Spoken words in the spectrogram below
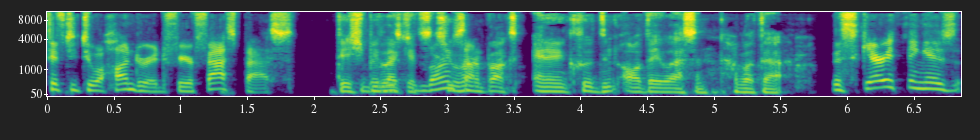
50 to 100 for your fast pass. They should be like it's two hundred bucks, and it includes an all day lesson. How about that? The scary thing is,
